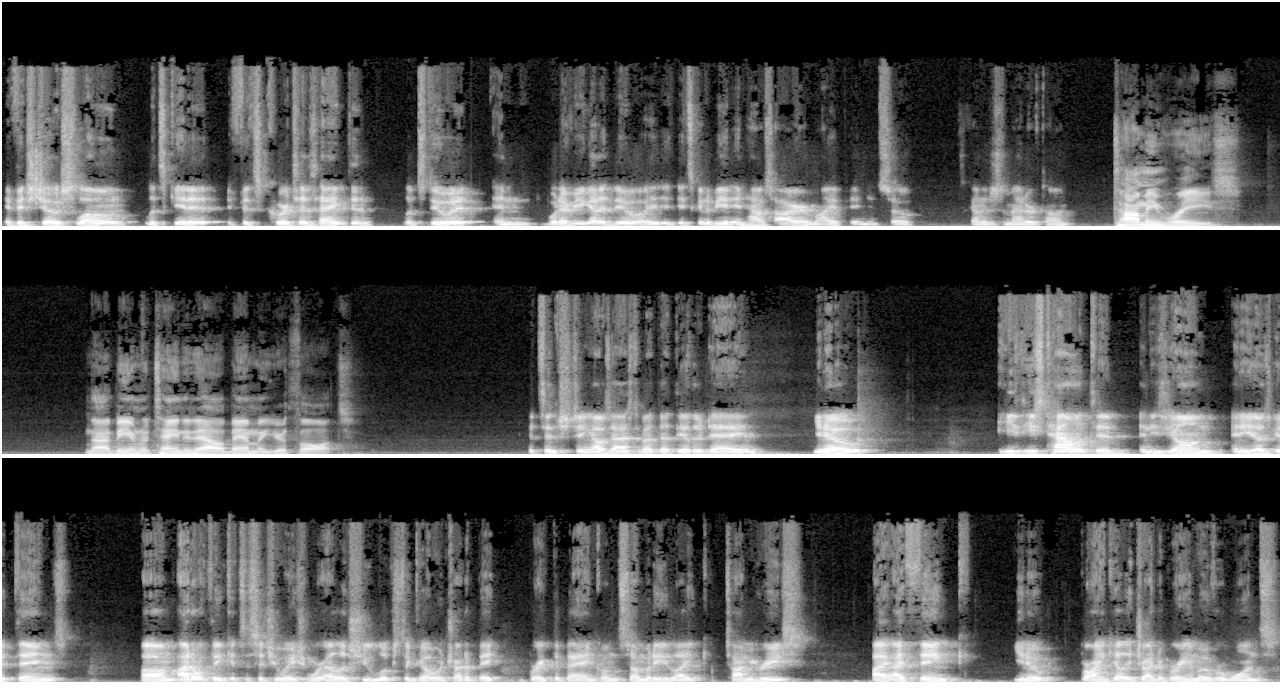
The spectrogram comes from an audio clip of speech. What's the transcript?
If it's Joe Sloan, let's get it. If it's Cortez Hankton, let's do it. And whatever you got to do, it, it's going to be an in-house hire, in my opinion. So it's kind of just a matter of time. Tommy Rees not being retained at Alabama. Your thoughts? It's interesting. I was asked about that the other day, and you know, he, he's talented and he's young and he does good things. Um, I don't think it's a situation where LSU looks to go and try to break, break the bank on somebody like Tommy Rees. I, I, think you know Brian Kelly tried to bring him over once.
